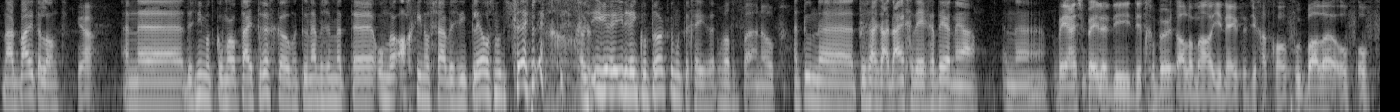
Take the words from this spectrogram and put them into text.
naar het buitenland. Ja. En, eh, dus niemand kon meer op tijd terugkomen. Toen hebben ze met eh, onder 18 of zo hebben ze die play-offs moeten spelen. hebben ze iedereen, contracten moeten geven. Wat een puinhoop. En toen, eh, toen zijn ze uiteindelijk gedegradeerd. Nou ja, En, eh, Ben jij een speler die dit gebeurt allemaal, je neemt het, je gaat gewoon voetballen? Of, of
